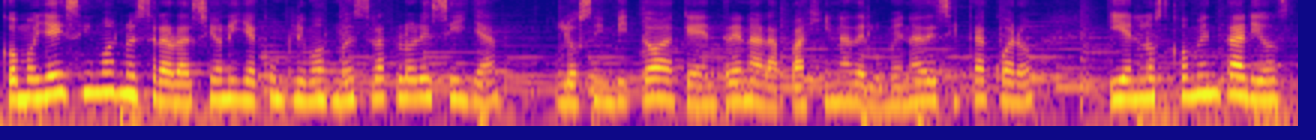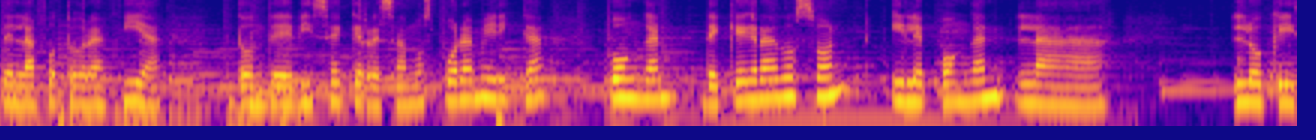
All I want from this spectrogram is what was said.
Como ya hicimos nuestra oración y ya cumplimos nuestra florecilla, los invito a que entren a la página de Lumena de Zitácuaro y en los comentarios de la fotografía donde dice que rezamos por América, pongan de qué grado son y le pongan la, lo, que,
